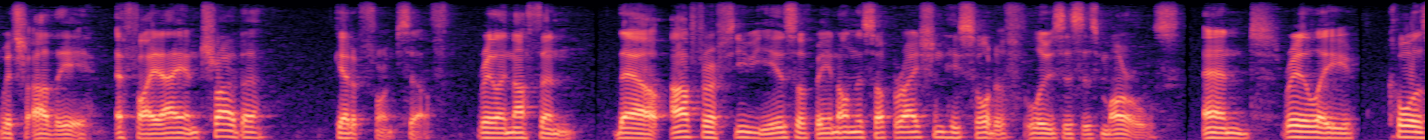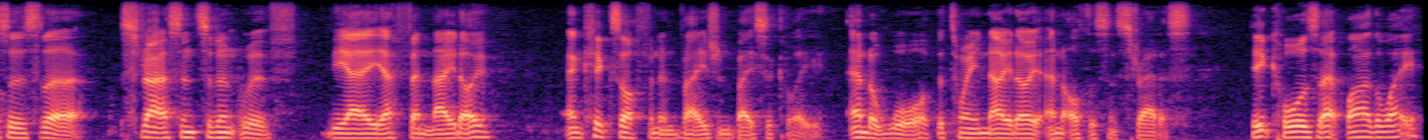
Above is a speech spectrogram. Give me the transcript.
which are the FIA, and tried to get it for himself. Really nothing. Now, after a few years of being on this operation, he sort of loses his morals and really causes the Stratis incident with the AAF and NATO and kicks off an invasion basically and a war between NATO and Altis and Stratus. He caused that, by the way.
